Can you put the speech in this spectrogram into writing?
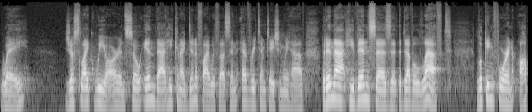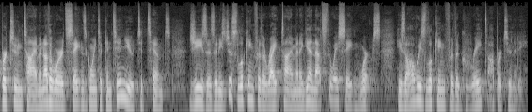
way, just like we are. And so, in that, he can identify with us in every temptation we have. But in that, he then says that the devil left looking for an opportune time. In other words, Satan's going to continue to tempt Jesus, and he's just looking for the right time. And again, that's the way Satan works. He's always looking for the great opportunity.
